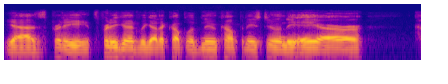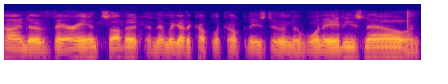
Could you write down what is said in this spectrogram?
yeah, it's pretty. It's pretty good. We got a couple of new companies doing the AR kind of variants of it, and then we got a couple of companies doing the one eighties now, and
